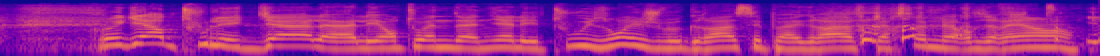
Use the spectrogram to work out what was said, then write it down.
Regarde tous les gars, là, les Antoine Daniel et tout, ils ont les cheveux gras, c'est pas grave, personne leur dit rien.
